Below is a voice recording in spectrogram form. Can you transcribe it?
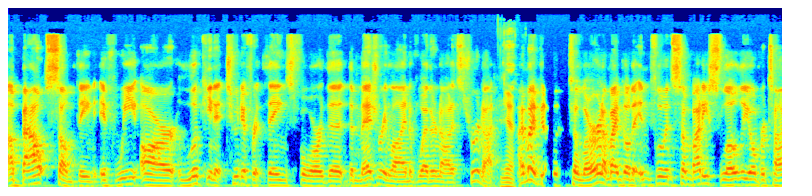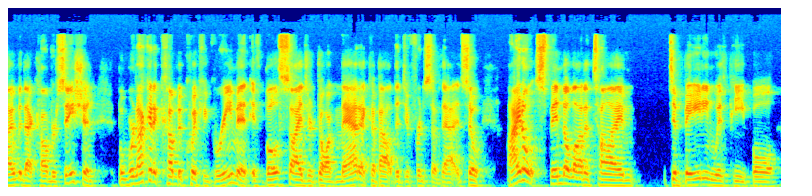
about something if we are looking at two different things for the the measuring line of whether or not it's true or not. Yeah. I might be able to learn, I might be able to influence somebody slowly over time with that conversation, but we're not going to come to quick agreement if both sides are dogmatic about the difference of that. And so I don't spend a lot of time debating with people.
